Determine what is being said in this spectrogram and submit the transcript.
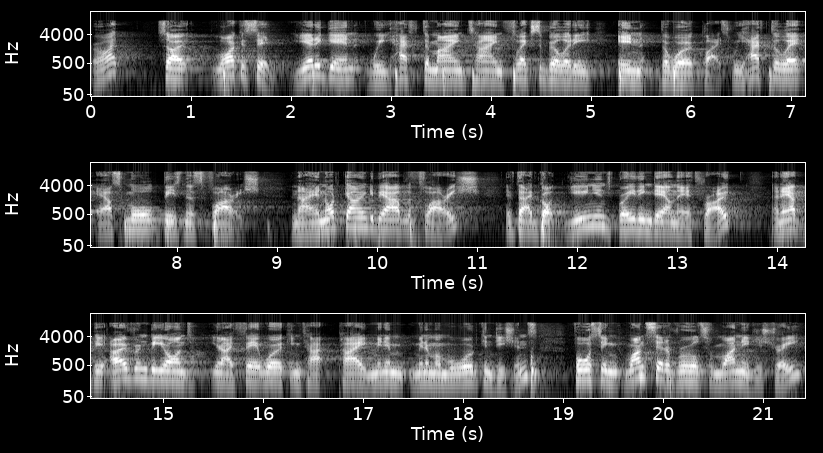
All right? So, like I said, yet again, we have to maintain flexibility in the workplace. We have to let our small business flourish. And they are not going to be able to flourish if they've got unions breathing down their throat and out over and beyond you know, fair working pay minimum, minimum award conditions, forcing one set of rules from one industry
